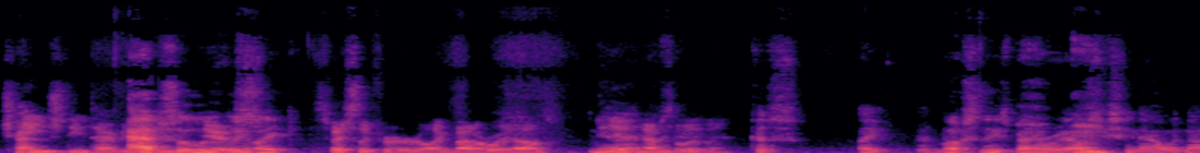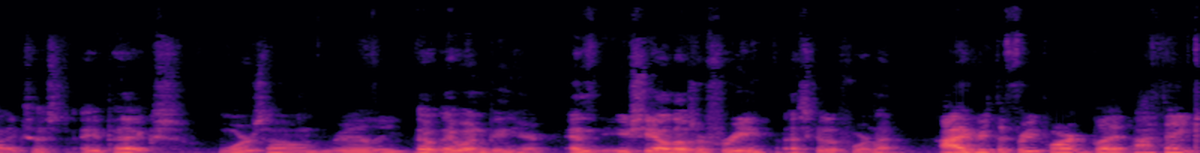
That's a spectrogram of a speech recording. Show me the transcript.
Changed the entire video game? Absolutely, Yes. like especially for like battle royales. yeah, Yeah. no, I agree. Absolutely. because like most of these battle royales you see now would not exist. Apex, Warzone. Really? They, they wouldn't be here. And you see how those are free? That's because of Fortnite. I agree with the free part, but I think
